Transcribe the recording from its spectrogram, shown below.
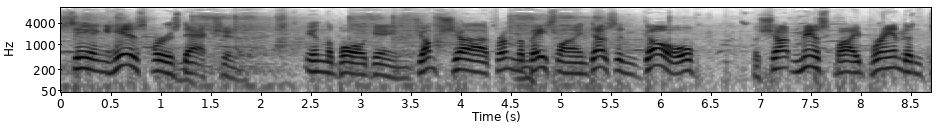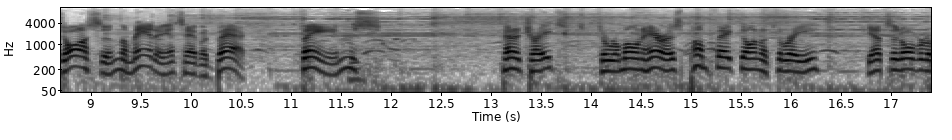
seeing his first action in the ball game. Jump shot from the mm. baseline doesn't go. The shot missed by Branden Dawson. The Mad Ants have it back. Thames penetrates to Ramon Harris. Pump faked on a three. Gets it over to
